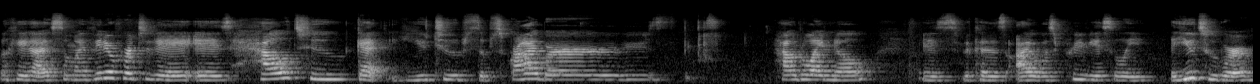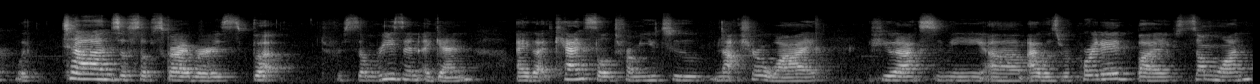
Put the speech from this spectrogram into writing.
Okay guys, so my video for today is how to get YouTube subscribers. How do I know? Is because I was previously a YouTuber with tons of subscribers, but for some reason, again, I got canceled from YouTube, not sure why. If you ask me, um, I was reported by someone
